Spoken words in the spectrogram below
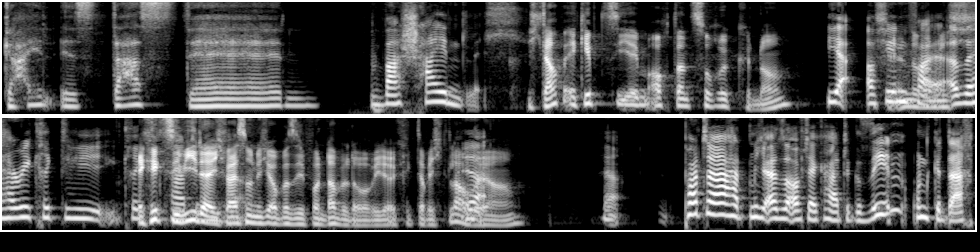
geil ist das denn? Wahrscheinlich. Ich glaube, er gibt sie ihm auch dann zurück, ne? Ja, auf Ich jeden Fall. mich- Also Harry kriegt die kriegt Er kriegt sie wieder. Ich weiß noch nicht, ob er sie von Dumbledore wieder kriegt, aber ich glaube, Ja. ja. Ja. Potter hat mich also auf der Karte gesehen und gedacht,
